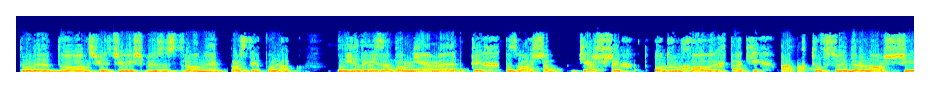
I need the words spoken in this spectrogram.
które doświadczyliśmy ze strony prostych Polaków. Nigdy nie zapomniemy tych, zwłaszcza pierwszych odruchowych takich aktów solidarności,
